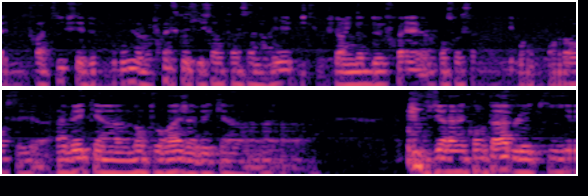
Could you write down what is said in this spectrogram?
administratif, c'est devenu euh, presque aussi simple qu'un salarié, puisque faire une note de frais, euh, qu'on soit salarié ou indépendant, c'est euh, avec un entourage, avec un, je dirais un comptable qui,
